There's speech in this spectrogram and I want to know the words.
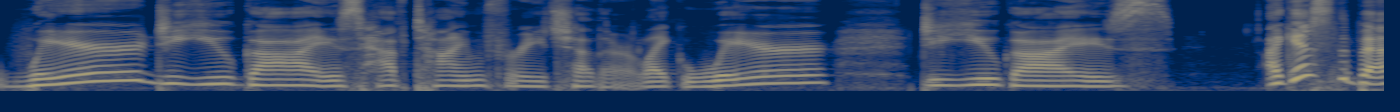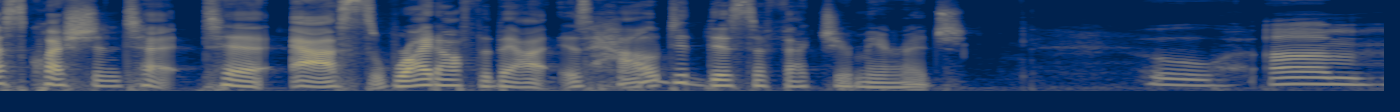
Where do you guys have time for each other? Like where do you guys I guess the best question to to ask right off the bat is how did this affect your marriage? Ooh, um,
